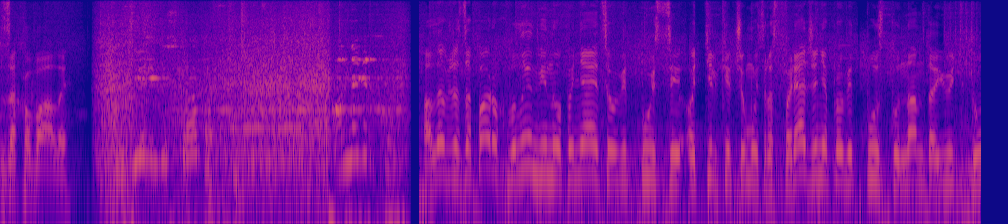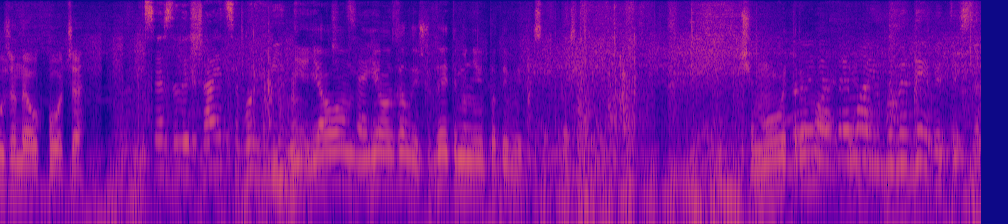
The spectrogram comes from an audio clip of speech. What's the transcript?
заховали. Где регистратор? Але вже за пару хвилин він опиняється у відпустці. От тільки чомусь розпорядження про відпустку нам дають дуже неохоче. Це залишається в орбіті. Ні, я вам це його залишу. Дайте мені подивитися просто. Чому ви Ну, я тримаєте? тримаю, бо ви дивитеся.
